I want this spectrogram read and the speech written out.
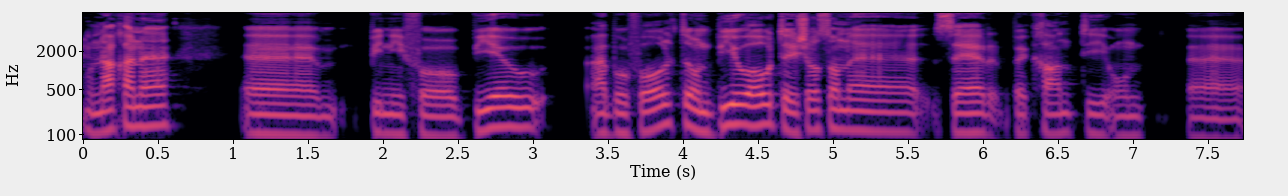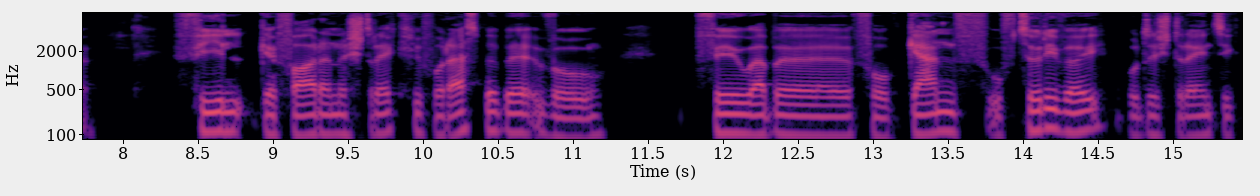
Und nachher äh, bin ich von eben auf Olten. Und Biel-Olten ist auch so eine sehr bekannte und äh, viel gefahrene Strecke von SBB, wo viel eben von Genf auf Zürich wollen. Und das ist der einzige,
